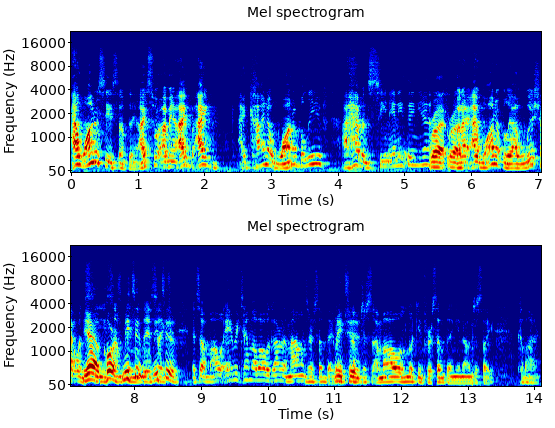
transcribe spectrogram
I want to see something. I swear. I mean, I I. I kind of want to believe. I haven't seen anything yet. Right, right. But I, I want to believe. I wish I would. Yeah, see of course. Me too, It's me like, too. It's I'm always, every time I've always gone to the mountains or something. Me like, too. I'm just I'm always looking for something. You know, just like come on,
